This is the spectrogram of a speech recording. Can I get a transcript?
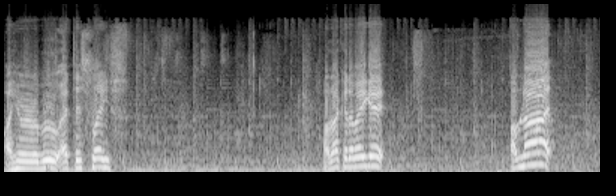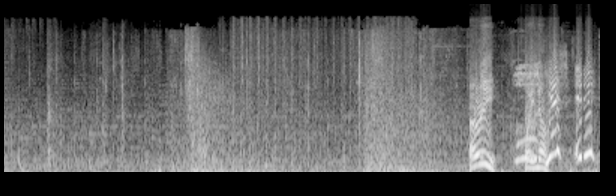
I hear a reboot at this place. I'm not gonna make it. I'm not. Hurry! Wait, no. Yes, it did.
